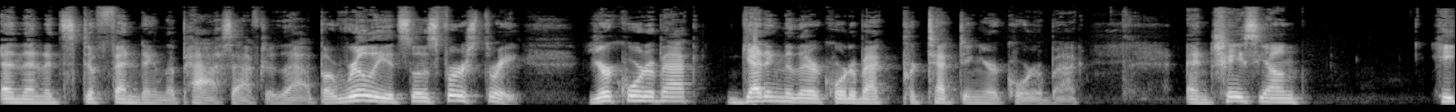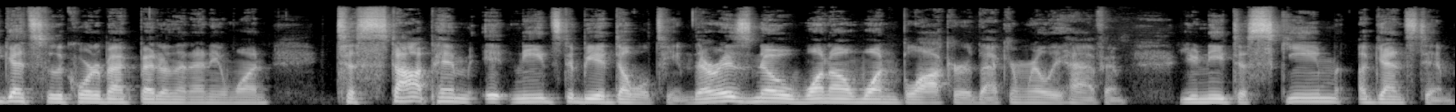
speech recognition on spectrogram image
and then it's defending the pass after that. But really, it's those first three your quarterback, getting to their quarterback, protecting your quarterback. And Chase Young, he gets to the quarterback better than anyone. To stop him, it needs to be a double team. There is no one on one blocker that can really have him. You need to scheme against him.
